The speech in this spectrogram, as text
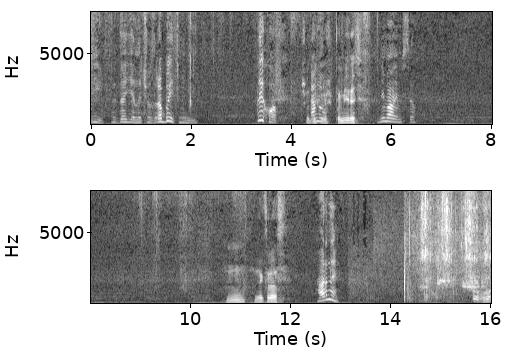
Ді, не дає нічого зробити мені. Тихо, Що ти ну. хочеш? Помірять? знімаємося. Ну, якраз. Гарний? Ого.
